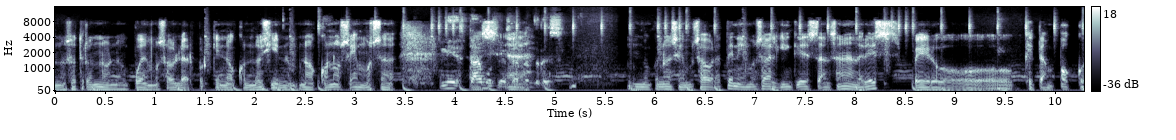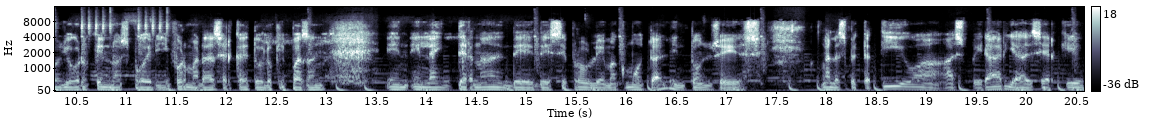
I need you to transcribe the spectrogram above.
nosotros no, no podemos hablar porque no conocemos, no conocemos a ni estamos en San Andrés no conocemos. Ahora tenemos a alguien que está en San Andrés, pero que tampoco yo creo que nos podría informar acerca de todo lo que pasa en, la interna de, ese problema como tal. Entonces, a la expectativa, a esperar y a desear que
